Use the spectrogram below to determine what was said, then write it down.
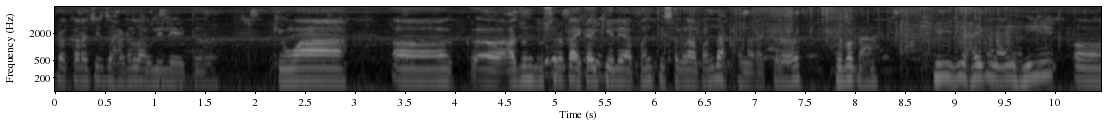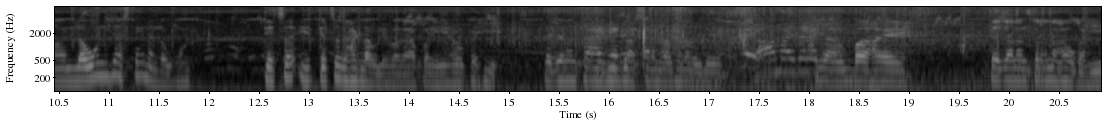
प्रकारची झाडं लावलेली आहेत किंवा अजून दुसरं काय काय केलं आहे आपण ते सगळं आपण दाखवणार आहे. तर हे बघा ही जी आहे का नाही ही लवंग जी असते ना लवंग त्याचं हे त्याचं झाड लावले बघा आपण हे हो का ही. त्याच्यानंतर ही जास्त लावले ही आंबा आहे. त्याच्यानंतर ना हो का ही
